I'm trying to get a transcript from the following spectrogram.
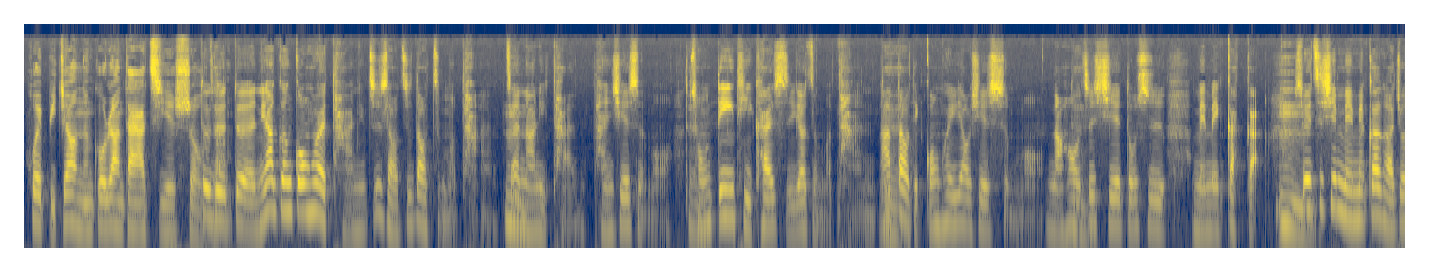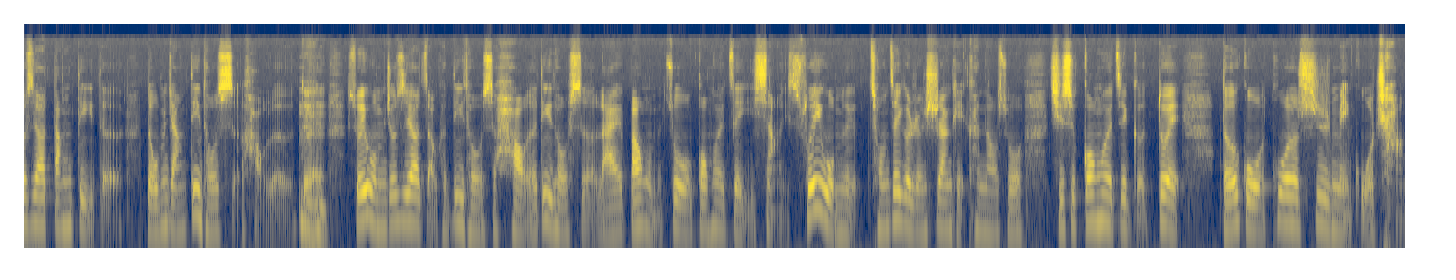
会比较能够让大家接受。对对对，你要跟工会谈，你至少知道怎么谈，在哪里谈，谈些什么，从第一题开始要怎么谈，那到底工会要些什么，然后这些都是眉眉嘎嘎。嗯，所以这些眉眉嘎嘎就是要当地的，我们讲地头蛇好了，对，所以我们就是要找个地头蛇好的地头蛇来帮我们做工会这一项。所以我们从这个人事案可以看到。说其实工会这个对德国或者是美国厂，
